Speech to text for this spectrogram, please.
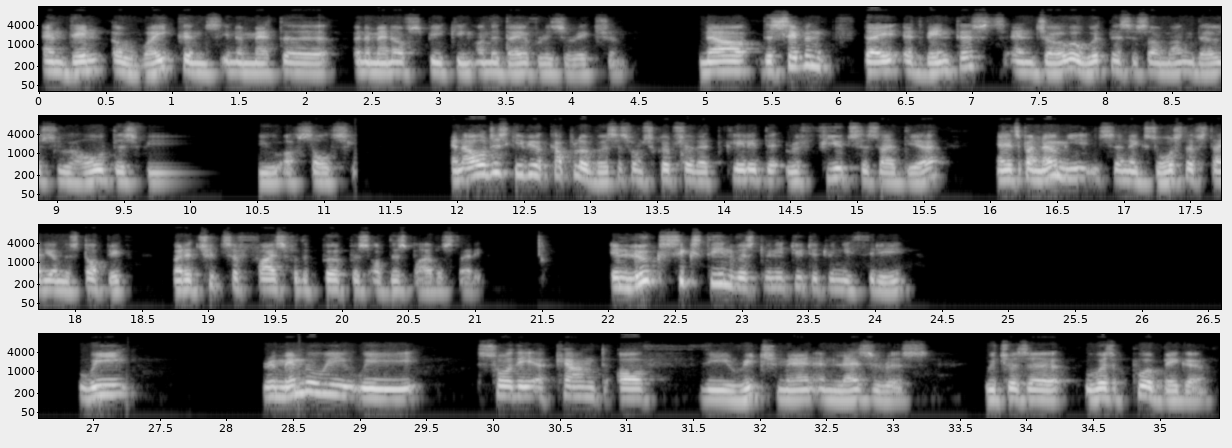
and then awakens in a matter in a manner of speaking on the day of resurrection. Now, the Seventh day Adventists and Jehovah Witnesses are among those who hold this view of soul sleep. And I will just give you a couple of verses from scripture that clearly refutes this idea. And it's by no means an exhaustive study on this topic, but it should suffice for the purpose of this Bible study. In Luke 16, verse 22 to 23, we remember we, we saw the account of the rich man and Lazarus which was a who was a poor beggar.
